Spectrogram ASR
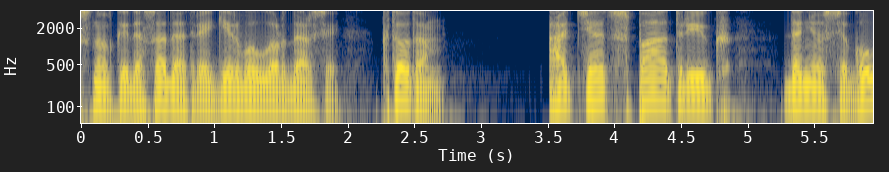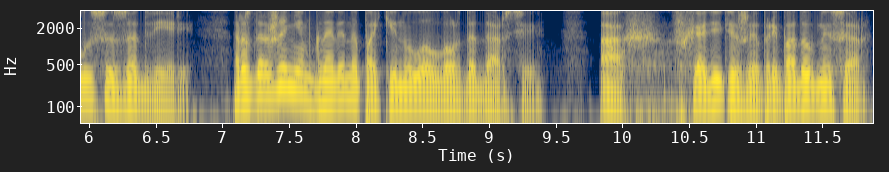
с ноткой досады отреагировал лорд Дарси. «Кто там?» «Отец Патрик!» — донесся голос из-за двери. Раздражение мгновенно покинуло лорда Дарси. «Ах, входите же, преподобный сэр!»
